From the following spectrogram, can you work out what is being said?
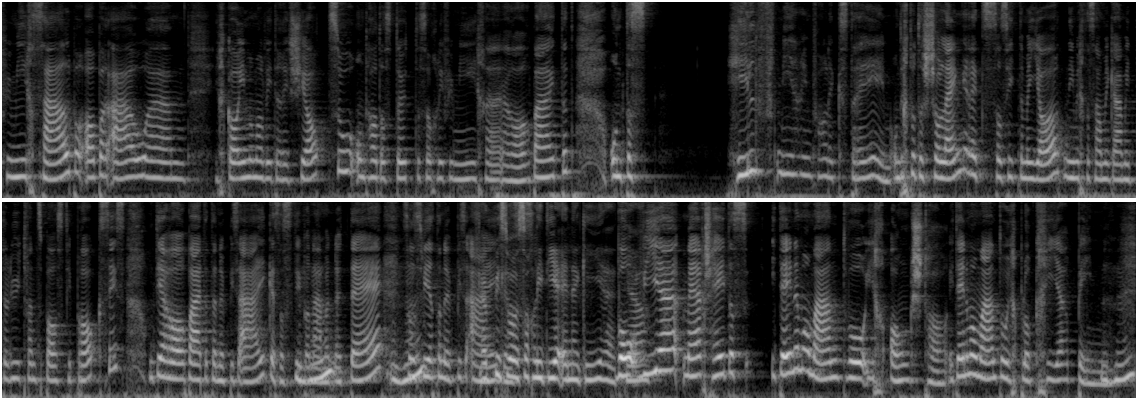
für mich selber, aber auch, ähm, ich gehe immer mal wieder ins Shiatsu und habe das dort so ein bisschen für mich äh, erarbeitet. Und das hilft mir im Fall extrem. Und ich tue das schon länger, jetzt so seit einem Jahr, nehme ich das auch mit den Leuten, wenn es passt, in die Praxis. Und die erarbeiten dann etwas Eigenes. Also die Mhm. übernehmen nicht den, Mhm. sondern es wird dann etwas Eigenes. Etwas, was so ein bisschen die Energie hat. Wo ja. wie merkst, hey, das in dem Moment, wo ich Angst habe, in dem Moment, wo ich blockiert bin, Mhm.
